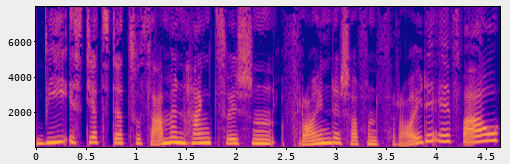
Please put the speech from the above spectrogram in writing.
wie ist jetzt der Zusammenhang zwischen Freunde schaffen Freude e.V.,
